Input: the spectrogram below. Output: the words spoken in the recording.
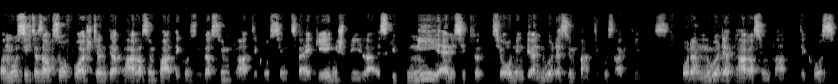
Man muss sich das auch so vorstellen, der Parasympathikus und der Sympathikus sind zwei Gegenspieler. Es gibt nie eine Situation, in der nur der Sympathikus aktiv ist oder nur der Parasympathikus,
